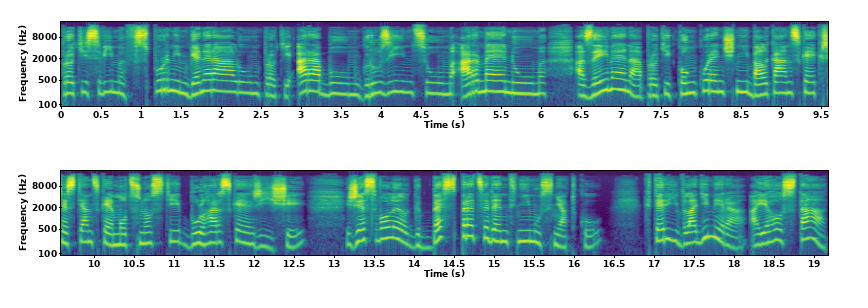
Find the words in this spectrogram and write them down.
proti svým vzpurným generálům, proti Arabům, Gruzíncům, Arménům a zejména proti konkurenční balkánské křesťanské mocnosti bulharské říši, že svolil k bezprecedentnímu sňatku, který Vladimira a jeho stát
